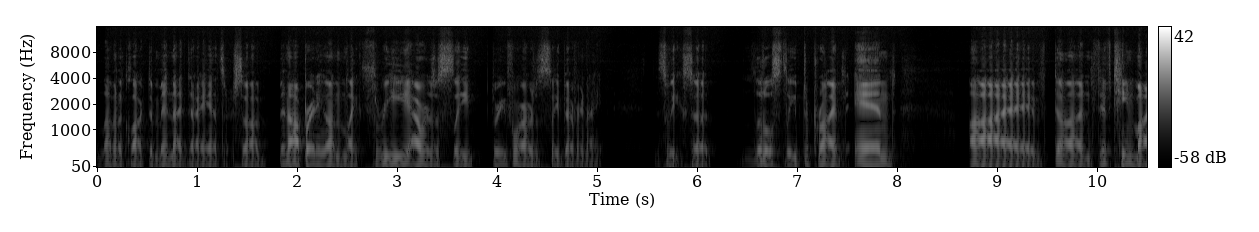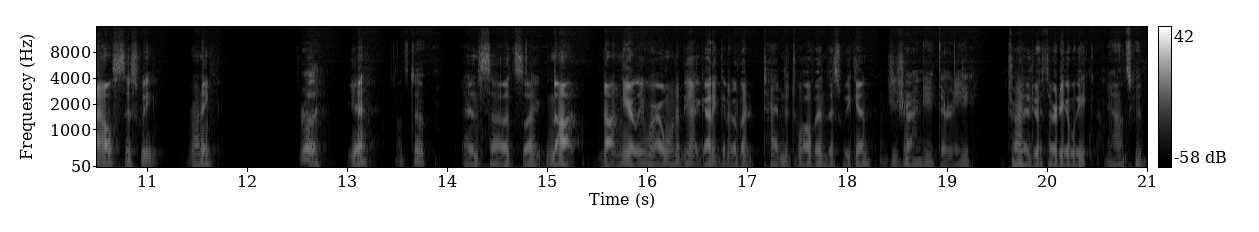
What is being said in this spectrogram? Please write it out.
eleven o'clock to midnight that I answer. So I've been operating on like three hours of sleep, three four hours of sleep every night this week. So little sleep deprived, and I've done 15 miles this week running. Really? Yeah, That's dope. and so it's like not not nearly where I want to be. I got to get another 10 to 12 in this weekend. Would you try and do 30? trying to do a 30 a week. Yeah, that's good.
